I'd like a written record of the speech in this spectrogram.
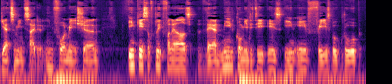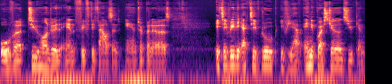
get some insider information. In case of ClickFunnels, their main community is in a Facebook group over 250,000 entrepreneurs. It's a really active group. If you have any questions, you can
